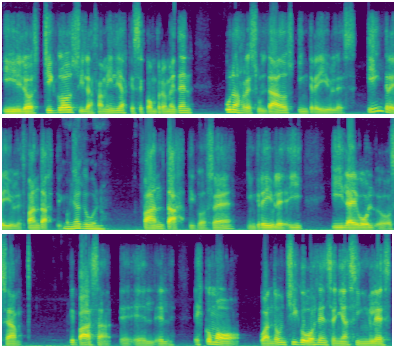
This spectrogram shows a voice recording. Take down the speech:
Y los chicos y las familias que se comprometen, unos resultados increíbles. Increíbles, fantásticos. Mira qué bueno. Fantásticos, ¿eh? Increíble. Y, y la evolución, o sea, ¿qué pasa? E, el, el, es como cuando a un chico vos le enseñás inglés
